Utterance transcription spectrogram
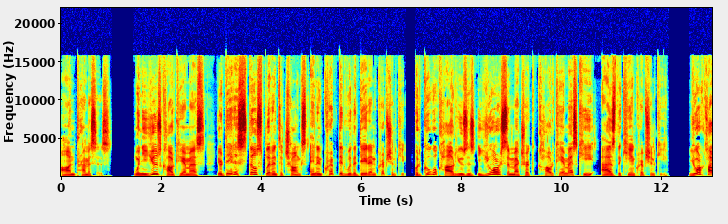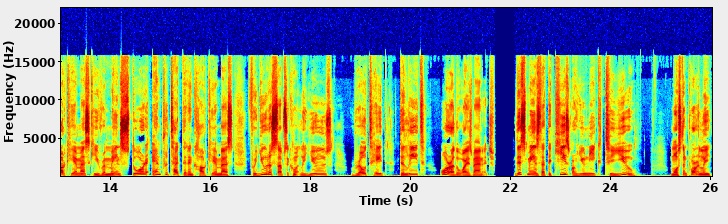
on premises. When you use Cloud KMS, your data is still split into chunks and encrypted with a data encryption key, but Google Cloud uses your symmetric Cloud KMS key as the key encryption key. Your Cloud KMS key remains stored and protected in Cloud KMS for you to subsequently use, rotate, delete, or otherwise manage. This means that the keys are unique to you. Most importantly,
